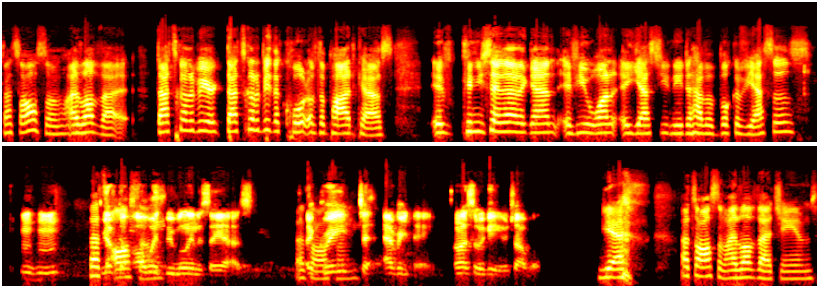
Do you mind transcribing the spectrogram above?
that's awesome. I love that. That's gonna be your, that's gonna be the quote of the podcast. If can you say that again? If you want a yes, you need to have a book of yeses. Mm-hmm. That's you have awesome. to always be willing to say yes. That's Agree awesome. to everything, unless it would get you in trouble. Yeah, that's awesome. I love that, James.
